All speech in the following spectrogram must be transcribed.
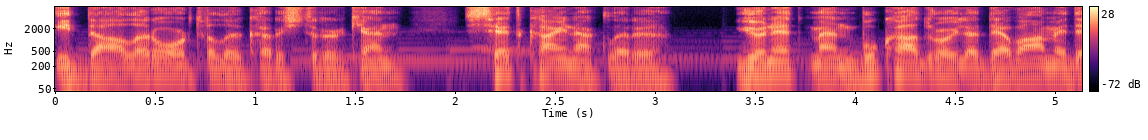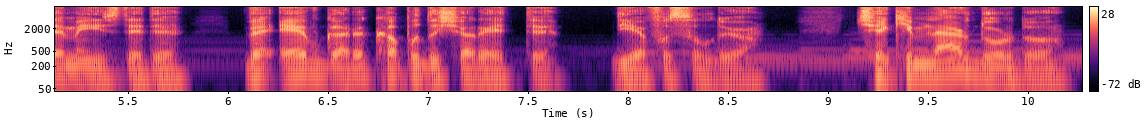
iddiaları ortalığı karıştırırken set kaynakları yönetmen bu kadroyla devam edemeyiz dedi ve Evgar'ı kapı dışarı etti diye fısıldıyor. Çekimler durdu,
